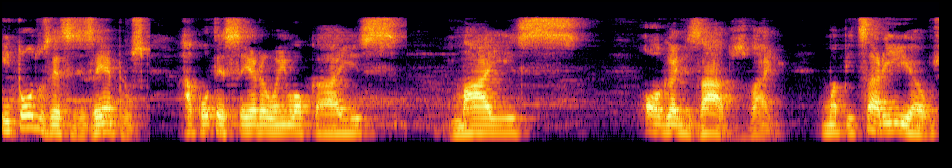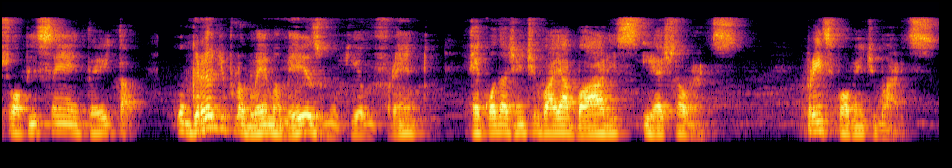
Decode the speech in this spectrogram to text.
E todos esses exemplos aconteceram em locais mais organizados, vai uma pizzaria, um shopping center e tal. O grande problema mesmo que eu enfrento é quando a gente vai a bares e restaurantes, principalmente bares.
